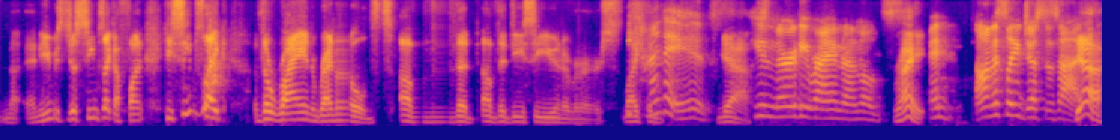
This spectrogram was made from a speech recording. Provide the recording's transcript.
not, and he was just seems like a fun. He seems like the Ryan Reynolds of the of the DC universe. Like, the- kind of is yeah. he's nerdy ryan reynolds right? and honestly just as hot Yeah,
